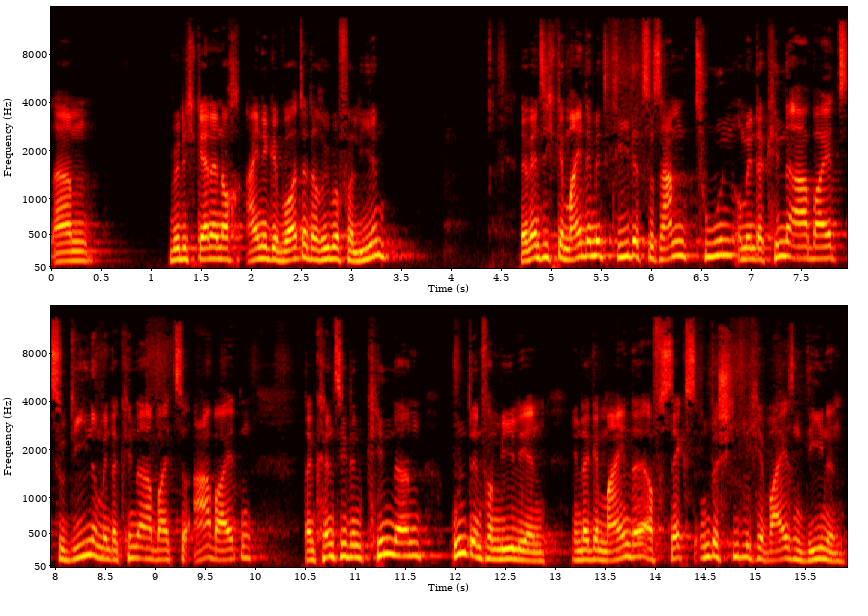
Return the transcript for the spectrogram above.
ähm, würde ich gerne noch einige Worte darüber verlieren. Weil wenn sich Gemeindemitglieder zusammentun, um in der Kinderarbeit zu dienen, um in der Kinderarbeit zu arbeiten, dann können sie den Kindern und den Familien in der Gemeinde auf sechs unterschiedliche Weisen dienen.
